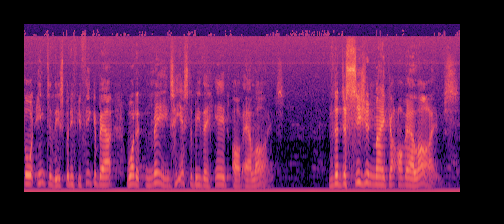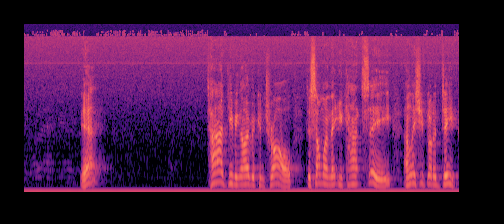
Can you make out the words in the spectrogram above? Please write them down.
thought into this, but if you think about what it means, he has to be the head of our lives, the decision maker of our lives. Yeah? It's hard giving over control to someone that you can't see unless you've got a deep,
